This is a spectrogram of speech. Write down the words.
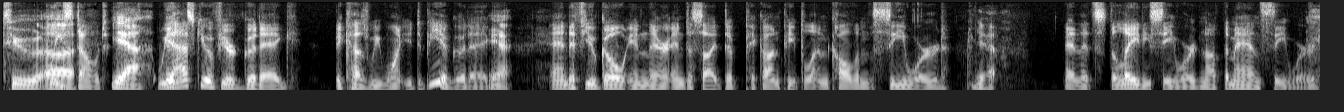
to uh, Please don't. Yeah, We it- ask you if you're a good egg because we want you to be a good egg. Yeah, And if you go in there and decide to pick on people and call them the C word, yeah. and it's the lady C word, not the man C word,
